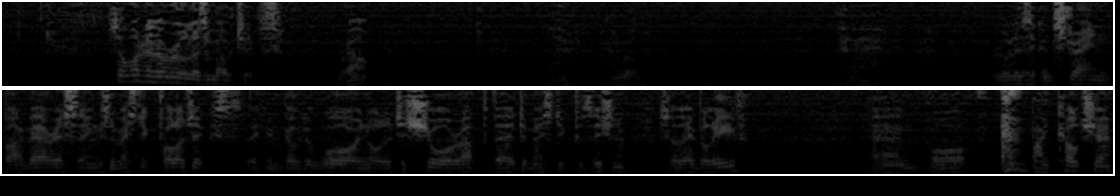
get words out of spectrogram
okay. So, what are the ruler's motives? Well, uh, I will. Uh, rulers are constrained by various things domestic politics. They can go to war in order to shore up their domestic position, so they believe. Um, or by culture,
